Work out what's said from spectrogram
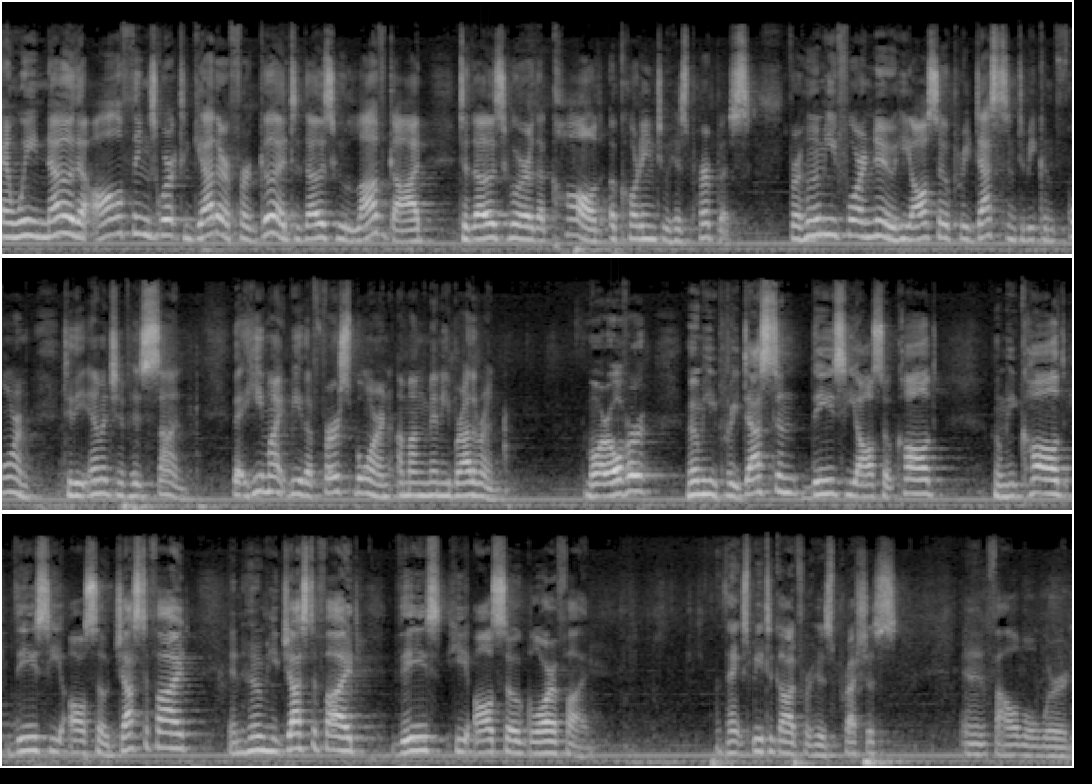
And we know that all things work together for good to those who love God, to those who are the called according to his purpose. For whom he foreknew, he also predestined to be conformed to the image of his Son, that he might be the firstborn among many brethren. Moreover, whom he predestined, these he also called. Whom he called, these he also justified. And whom he justified, these he also glorified. Thanks be to God for his precious and infallible word.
